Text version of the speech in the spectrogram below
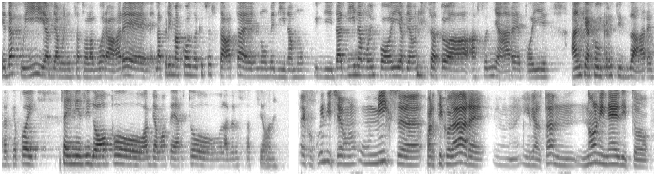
E da qui abbiamo iniziato a lavorare. La prima cosa che c'è stata è il nome Dinamo, quindi da Dinamo in poi abbiamo iniziato a, a sognare e poi anche a concretizzare, perché poi sei mesi dopo abbiamo aperto la velostazione. Ecco, quindi c'è un, un mix particolare, in realtà non inedito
